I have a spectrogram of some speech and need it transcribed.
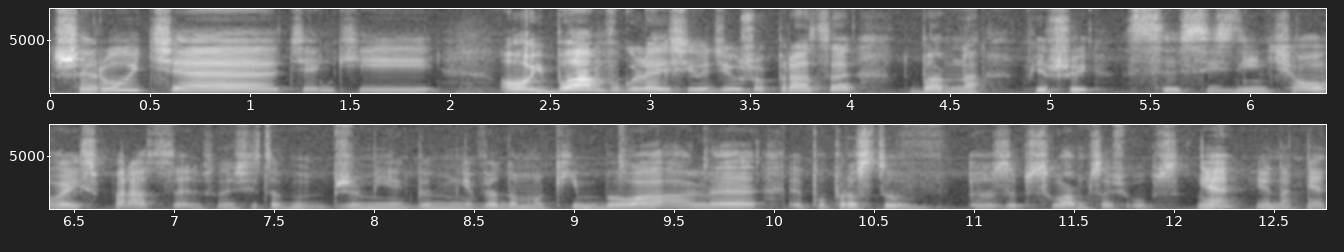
Szerujcie, dzięki. O, i byłam w ogóle, jeśli chodzi już o pracę, to byłam na pierwszej sesji zdjęciowej z pracy. W sensie to brzmi jakbym nie wiadomo kim była, ale po prostu zepsułam coś. Ups, nie? Jednak nie.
